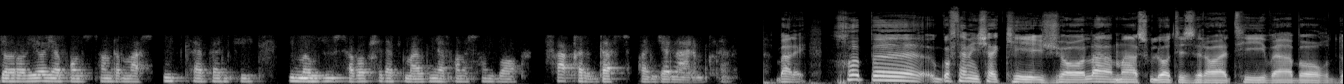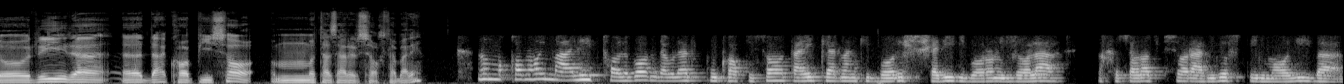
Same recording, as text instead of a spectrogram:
دارایی افغانستان را مسدود کردن که این موضوع سبب شده که مردم افغانستان با فقر دست پنجه نرم کنند. بله. خب گفتم میشه که ژاله محصولات زراعتی و باغداری را در کاپیسا متضرر ساخته. بله؟ مقام های محلی طالبان دولت کاپیسا تایید کردند که بارش شدیدی باران ژاله خسارات بسیار انگفتی مالی و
